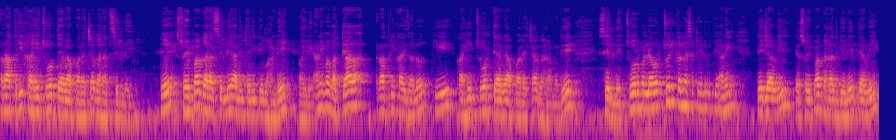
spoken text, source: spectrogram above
रात्री काही चोर त्या व्यापाऱ्याच्या घरात शिरले. ते स्वयंपाकघरात शिरले आणि त्यांनी ते भांडे पाहिले. आणि बघा त्या रात्री काय झालं की काही चोर त्या व्यापाऱ्याच्या घरामध्ये शिरले. चोर म्हणल्यावर चोरी करण्यासाठी आले होते आणि ते ज्यावेळी त्या स्वयंपाकघरात गेले त्यावेळी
